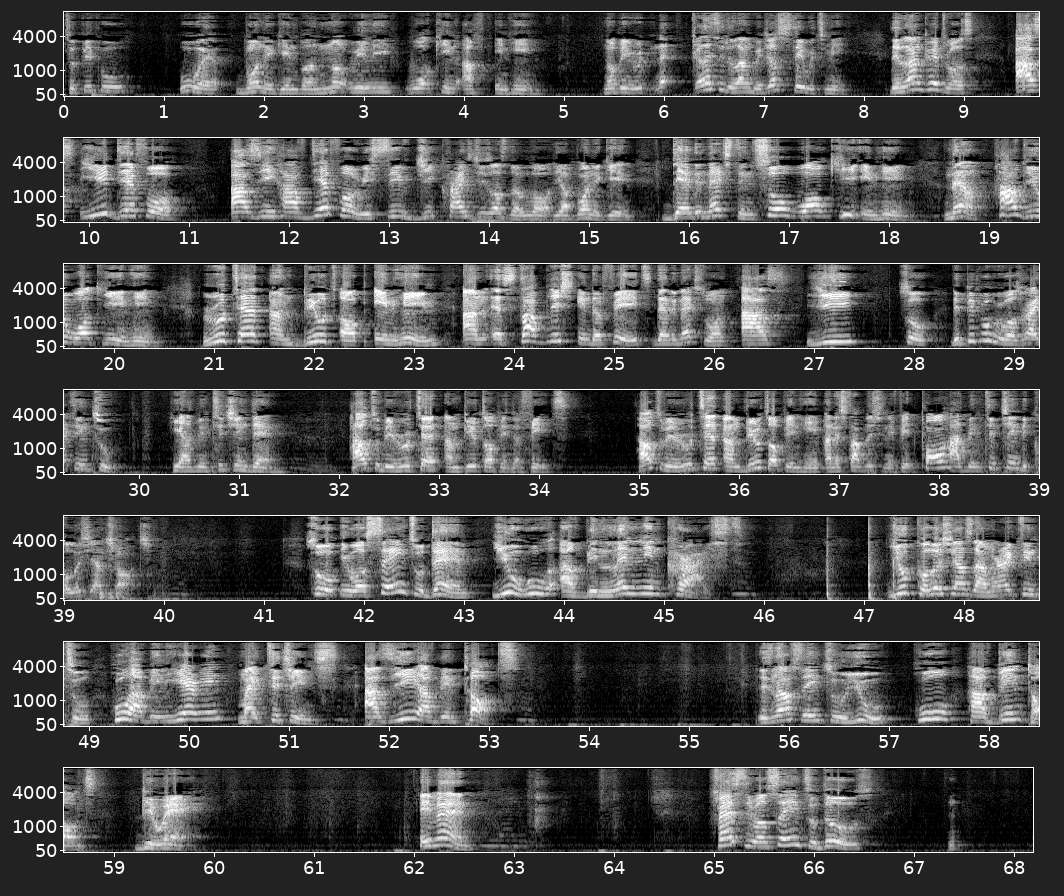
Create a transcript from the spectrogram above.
to people who were born again but not really walking after in Him. Not being. Re- Let's see the language. Just stay with me. The language was, "As ye therefore, as ye have therefore received Christ Jesus the Lord, you are born again." Then the next thing, so walk ye in Him, Now, how do you walk ye in him? Rooted and built up in him and established in the faith. Then the next one, as ye. So the people he was writing to, he has been teaching them how to be rooted and built up in the faith. How to be rooted and built up in him and established in the faith. Paul had been teaching the Colossian church. So he was saying to them, You who have been learning Christ, you Colossians I'm writing to, who have been hearing my teachings, as ye have been taught. Is now saying to you who have been taught, beware. Amen. First, he was saying to those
